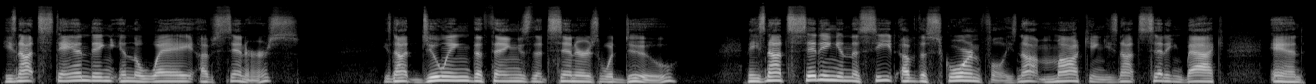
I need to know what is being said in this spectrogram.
He's not standing in the way of sinners. He's not doing the things that sinners would do. And he's not sitting in the seat of the scornful. He's not mocking. He's not sitting back and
